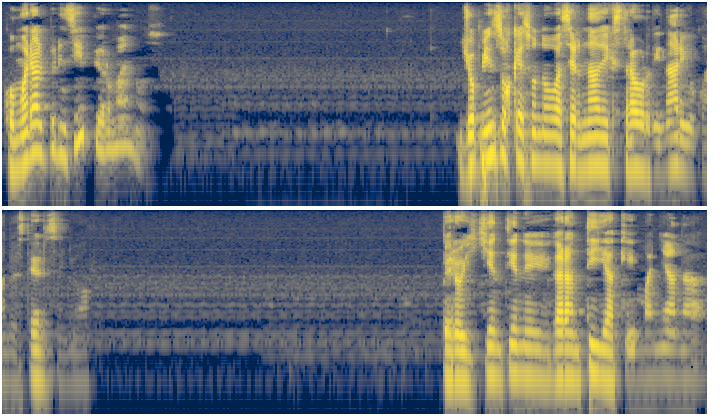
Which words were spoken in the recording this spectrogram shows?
como era al principio, hermanos. Yo pienso que eso no va a ser nada extraordinario cuando esté el Señor. Pero ¿y quién tiene garantía que mañana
